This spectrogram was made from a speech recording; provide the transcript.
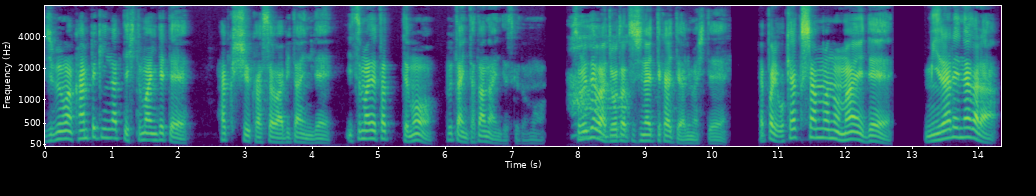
自分は完璧になって人前に出て、拍手喝采を浴びたいんで、いつまで経っても舞台に立たないんですけども、それでは上達しないって書いてありまして、やっぱりお客様の前で見られながら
